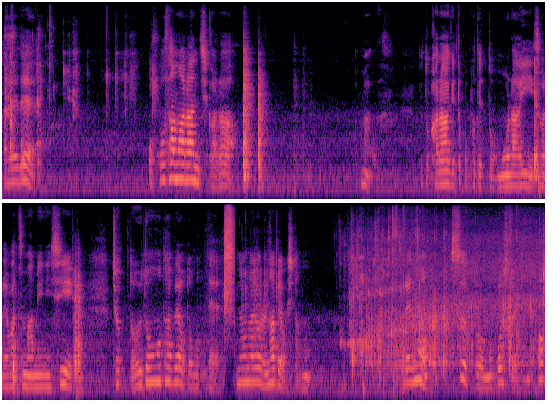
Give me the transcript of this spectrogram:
あれでお子様ランチからまあちょっと唐揚げとかポテトをもらいそれはつまみにしちょっとうどんを食べようと思って昨日の夜鍋をしたの。れのスープを残しといたのあこ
